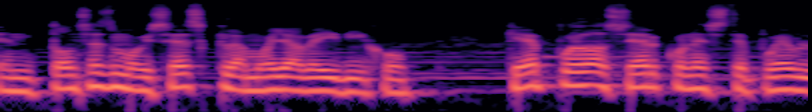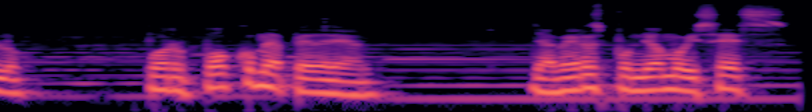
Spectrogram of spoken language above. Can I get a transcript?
Entonces Moisés clamó a Yahvé y dijo, ¿qué puedo hacer con este pueblo? Por poco me apedrean. Yahvé respondió a Moisés,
